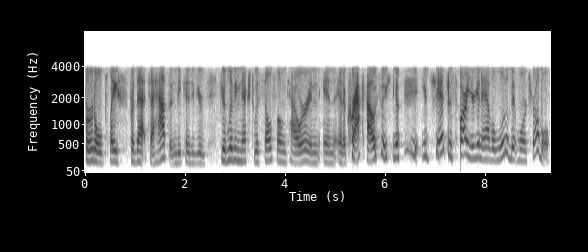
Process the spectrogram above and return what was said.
fertile place for that to happen because if you're if you're living next to a cell phone tower in in, in a crack house you know your chances are you're going to have a little bit more trouble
